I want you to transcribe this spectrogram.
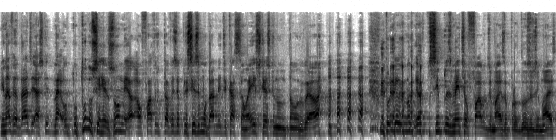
E na verdade, acho que né, o, tudo se resume ao, fato de que talvez eu precise mudar a medicação. É isso que acho que não. não porque eu, eu, simplesmente eu falo demais, eu produzo demais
